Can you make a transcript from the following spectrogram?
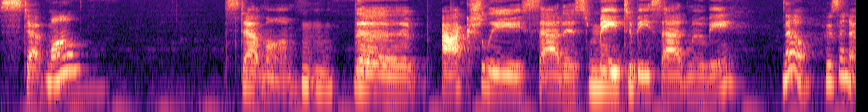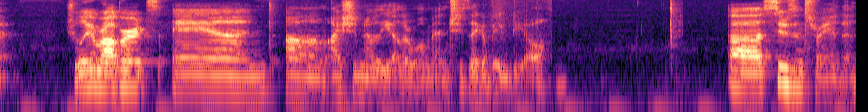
Stepmom? Stepmom. Mm-mm. The actually saddest, made to be sad movie. No, who's in it? Julia Roberts and um, I should know the other woman. She's like a big deal. Uh, Susan Sarandon.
